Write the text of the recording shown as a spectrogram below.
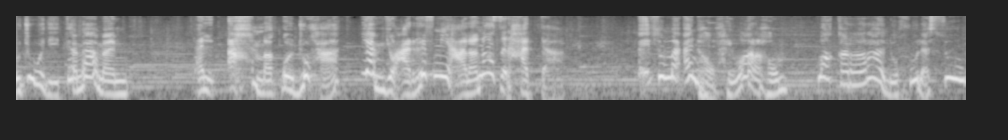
وجودي تماما. الأحمق جحا لم يعرفني على ناصر حتى. ثم أنهوا حوارهم وقررا دخول السوق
